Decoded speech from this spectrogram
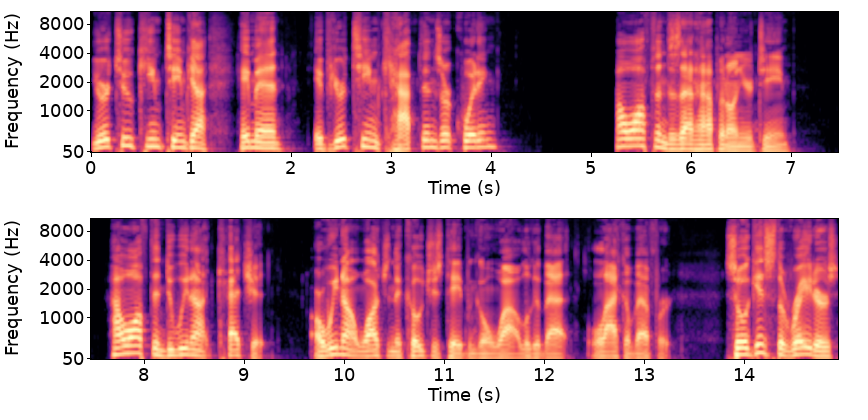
Your two team team cap. Hey man, if your team captains are quitting, how often does that happen on your team? How often do we not catch it? Are we not watching the coaches tape and going, "Wow, look at that lack of effort"? So against the Raiders,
